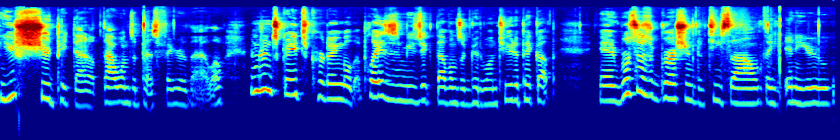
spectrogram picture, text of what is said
You should pick that up. That one's the best figure that I love. Entrance Gates, Kurt Angle that plays his music. That one's a good one too to pick up. And Bruce's aggression, Batista. I don't think any of you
